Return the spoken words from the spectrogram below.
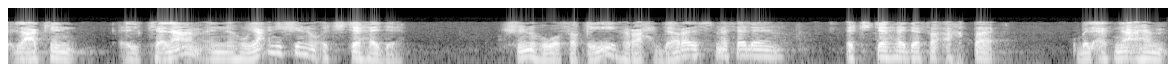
لكن الكلام أنه يعني شنو اجتهد شنو هو فقيه راح درس مثلا اجتهد فأخطأ وبالأثناء هم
